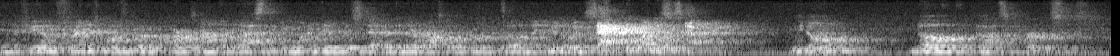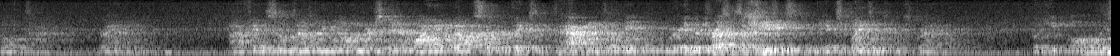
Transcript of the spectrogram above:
And if you have a friend who's going through a hard time, the last thing you want to do is step into their hospital room and tell them that you know exactly why this is happening. We don't know God's purposes all the time, right? I think sometimes we won't understand why he allows certain things to happen until we, we're in the presence of Jesus and he explains it to us, right? But he always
